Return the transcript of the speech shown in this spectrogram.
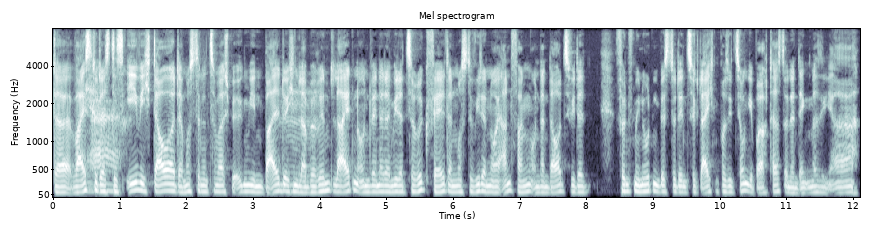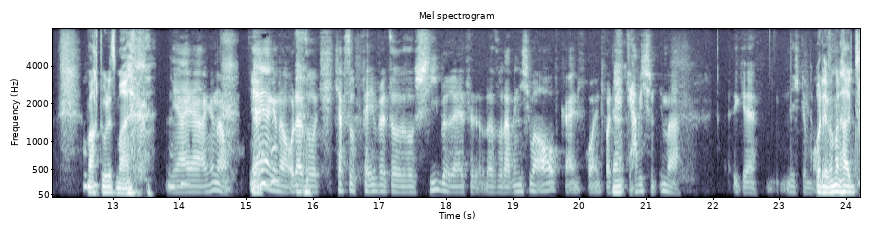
da weißt ja. du, dass das ewig dauert, da musst du dann zum Beispiel irgendwie einen Ball durch ein mhm. Labyrinth leiten und wenn er dann wieder zurückfällt, dann musst du wieder neu anfangen und dann dauert es wieder fünf Minuten, bis du den zur gleichen Position gebracht hast und dann denkt man sich, ja, mach du das mal. Ja, ja, genau. Ja, ja, genau. Oder so, ich habe so Favorite, so, so Schieberätsel oder so, da bin ich überhaupt kein Freund von. Ja. Die habe ich schon immer nicht gemocht. Oder wenn man halt,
